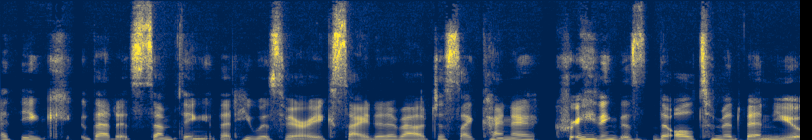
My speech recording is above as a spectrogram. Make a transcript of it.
I think that it's something that he was very excited about, just like kind of creating this the ultimate venue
